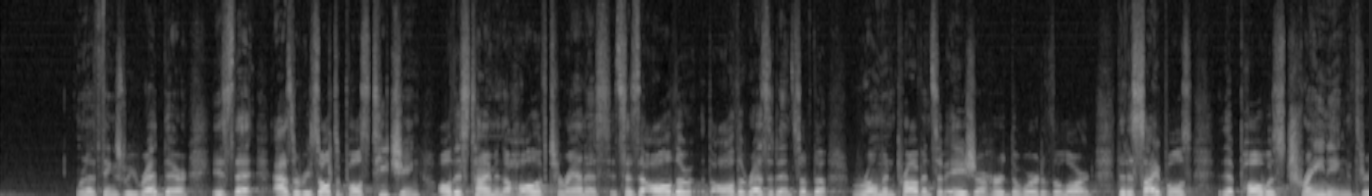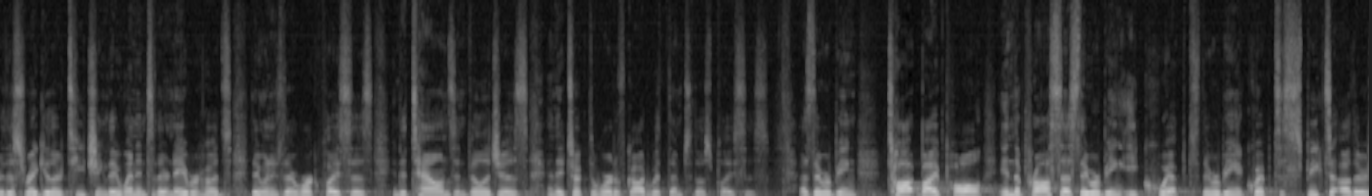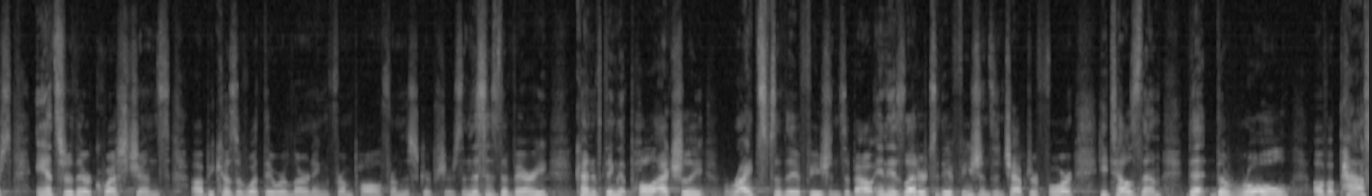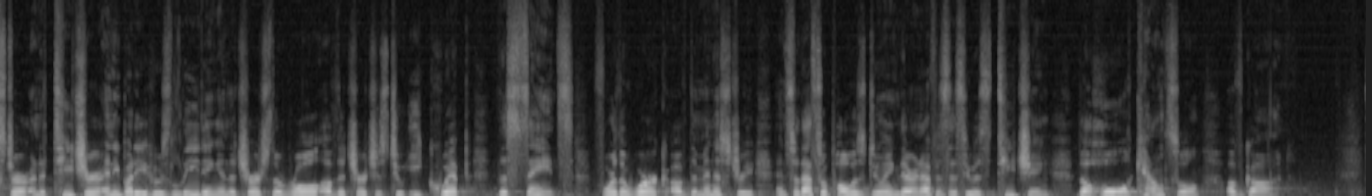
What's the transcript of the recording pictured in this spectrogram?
One of the things we read there is that as a result of Paul's teaching all this time in the hall of Tyrannus, it says that all the, all the residents of the Roman province of Asia heard the word of the Lord. The disciples that Paul was training through this regular teaching, they went into their neighborhoods, they went into their workplaces, into towns and villages, and they took the word of God with them to those places. As they were being taught by Paul, in the process, they were being equipped. They were being equipped to speak to others, answer their questions uh, because of what they were from Paul from the scriptures. And this is the very kind of thing that Paul actually writes to the Ephesians about. In his letter to the Ephesians in chapter 4, he tells them that the role of a pastor and a teacher, anybody who's leading in the church, the role of the church is to equip the saints for the work of the ministry. And so that's what Paul was doing there in Ephesus. He was teaching the whole counsel of God.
